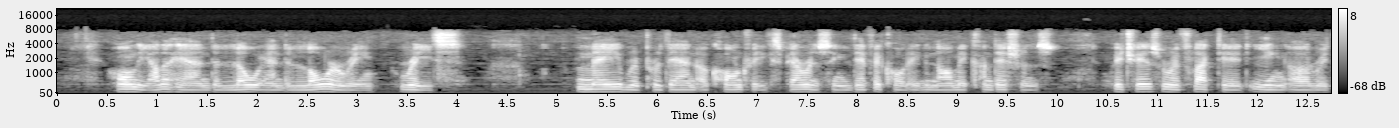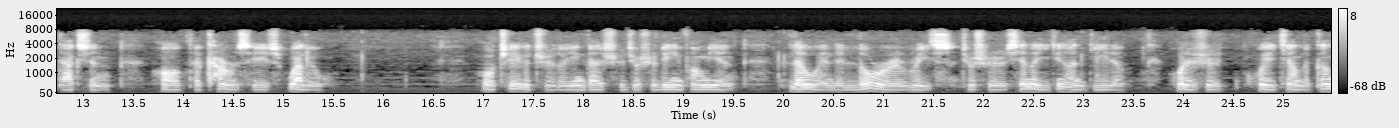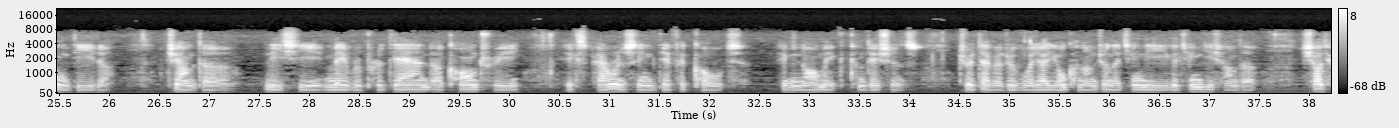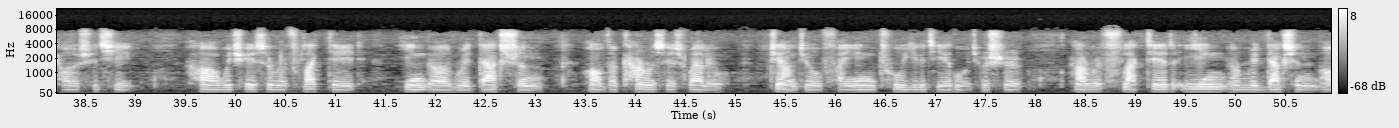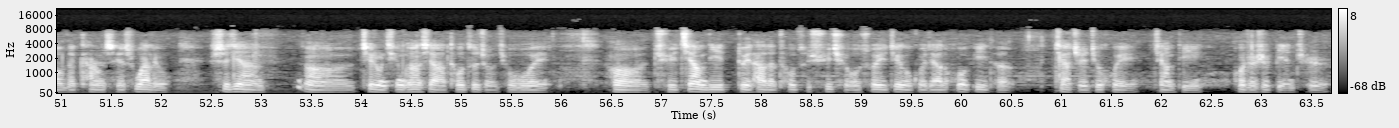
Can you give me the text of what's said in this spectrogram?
On the other hand, low and lowering rates may represent a country experiencing difficult economic conditions which is reflected in a reduction of the currency's value。哦，这个指的应该是就是另一方面，low and lower rates 就是现在已经很低的，或者是会降得更低的这样的利息，may represent a country experiencing difficult economic conditions，就是代表这个国家有可能正在经历一个经济上的萧条的时期。 Uh, which is reflected in a reduction of the currency's value，这样就反映出一个结果，就是啊、，reflected in a reduction of the currency's value。实际上，呃，这种情况下，投资者就会呃去降低对它的投资需求，所以这个国家的货币的价值就会降低或者是贬值。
